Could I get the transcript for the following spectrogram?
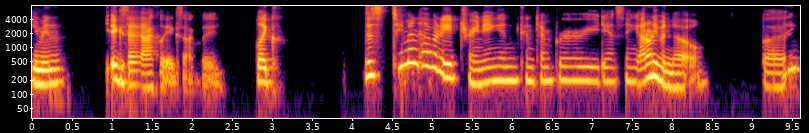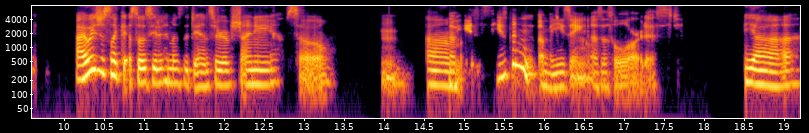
Jimin. exactly, exactly. Like, does Taemin have any training in contemporary dancing? I don't even know, I but think I always just like associated him as the dancer of SHINee. So mm. no, um he's he's been amazing as a solo artist. yeah.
